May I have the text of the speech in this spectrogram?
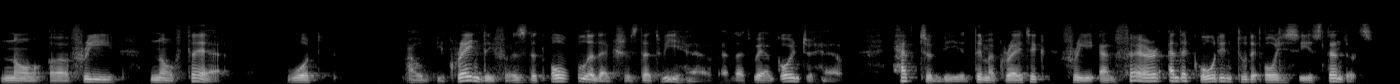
nor uh, free nor fair. What how Ukraine differs that all elections that we have and that we are going to have had to be democratic, free, and fair, and according to the OSCE standards.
